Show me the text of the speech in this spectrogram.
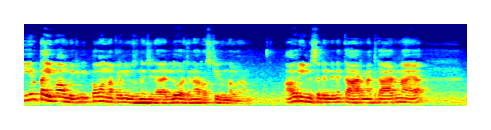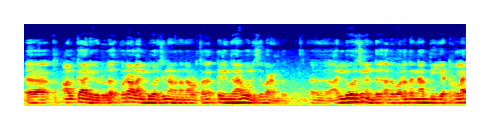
ഈ ഒരു ടൈം ആകുമ്പോഴേക്കും ഇപ്പൊ വന്നിട്ടുള്ള ന്യൂസ് എന്ന് വെച്ച് കഴിഞ്ഞാൽ അല്ലു അർജുനെ അറസ്റ്റ് ചെയ്തു എന്നുള്ളതാണ്. ആ ഒരു ഇൻസിഡന്റിന് കാരണക്കാരനായ ആൾക്കാരുകളിൽ ഒരാൾ അല്ലു അർജുൻ ആണെന്നാണ് അവിടുത്തെ തെലങ്കാന പോലീസ് ഏഹ് അല്ലു അർജുൻ ഉണ്ട്. അതുപോലെ തന്നെ ആ തിയേറ്ററിലെ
